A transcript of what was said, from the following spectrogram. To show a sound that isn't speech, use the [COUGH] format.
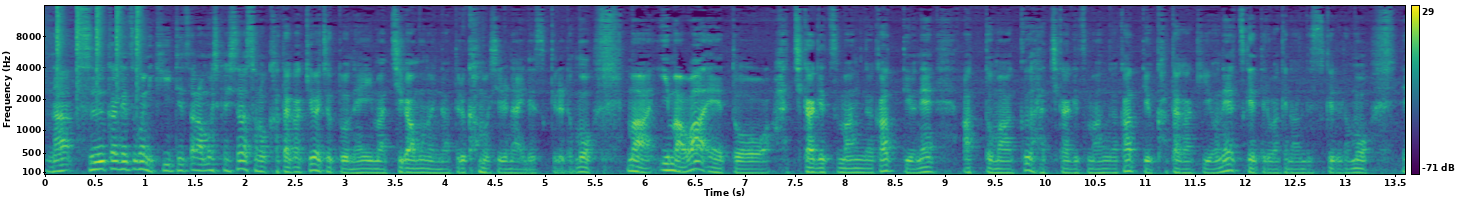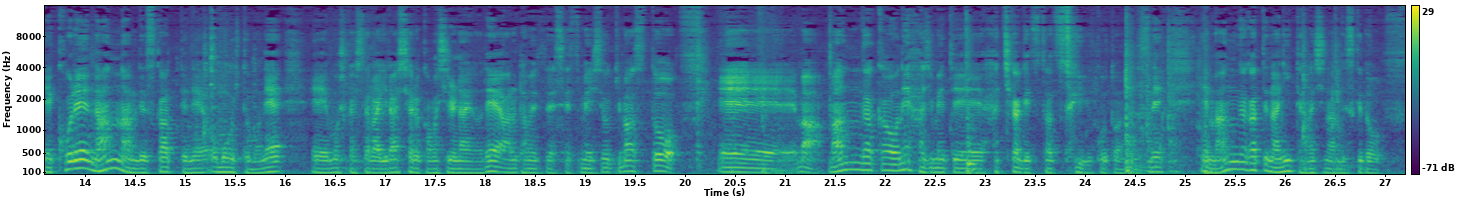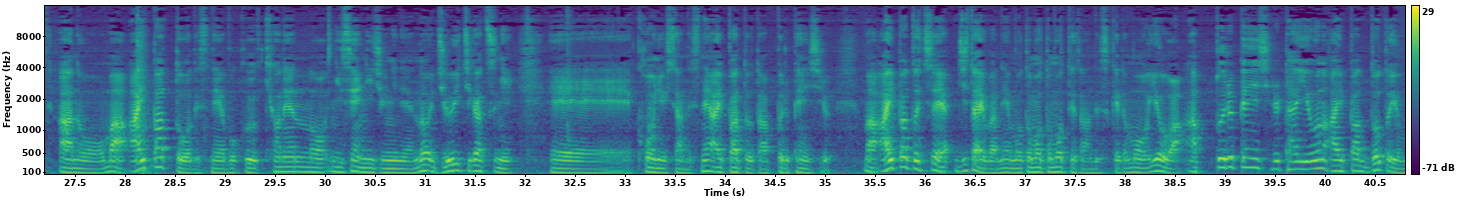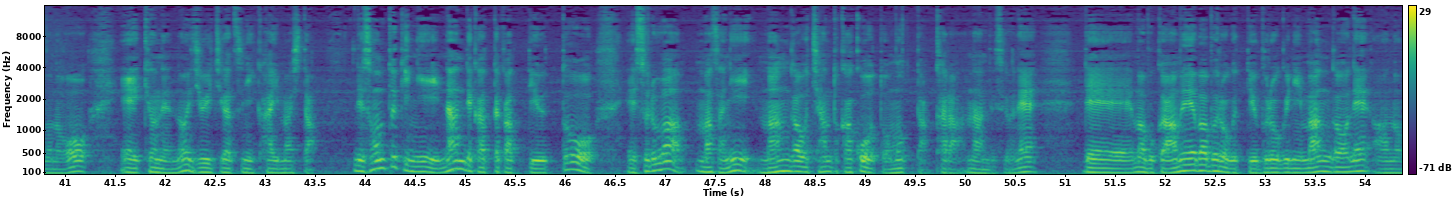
な、数ヶ月後に聞いてたらもしかしたらその肩書きはちょっとね、今違うものになってるかもしれないですけれども、まあ今は、えっ、と、8ヶ月漫画家っていうね、アットマーク8ヶ月漫画家っていう肩書きをね、つけてるわけなんですけれども、えーこれ何なんですかってね、思う人もね、えーもしかしたらいらっしゃるかもしれないので、改めて説明しておきますと、えーまあ漫画家をね、始めて8ヶ月経つということなんですね。え漫画家って何って話なんですけど、あの、まあ iPad をですね、僕去年の2022年の11月に、えー購入したんですね。iPad と Apple Pencil。まあ iPad 自体自体はね、もともと持ってたんですけども、要は Apple Pencil 対応の iPad というものを、えー去年の11月に買いました。で、その時になんで買ったかっていうと、えーそれはまさに漫画をちゃんと描こうと思ったからなんですよね。で、まあ僕、アメーバブログっていうブログに漫画をね、あの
